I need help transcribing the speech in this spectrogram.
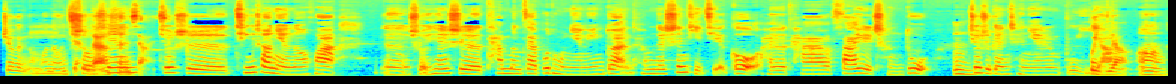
这个能不能简单分享一下？就是青少年的话，嗯，首先是他们在不同年龄段，他们的身体结构还有他发育程度，嗯，就是跟成年人不一样，不一样，嗯。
